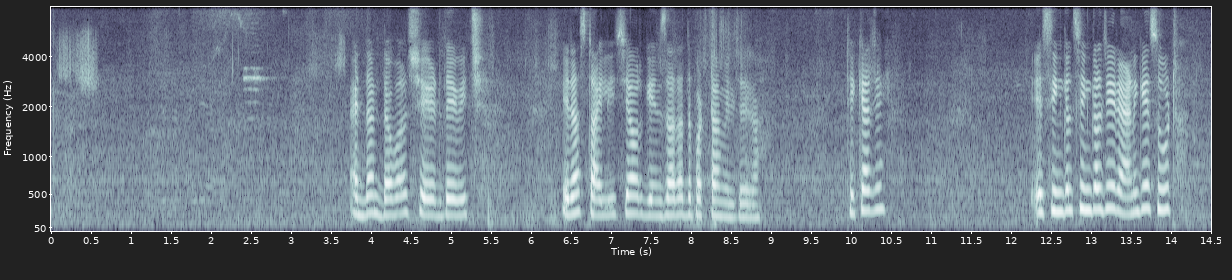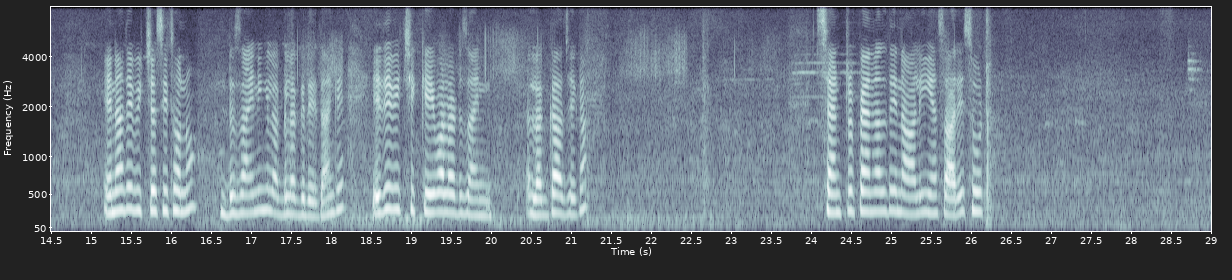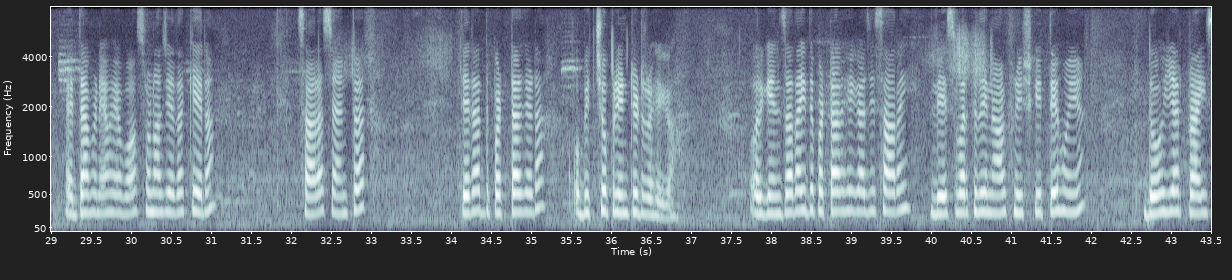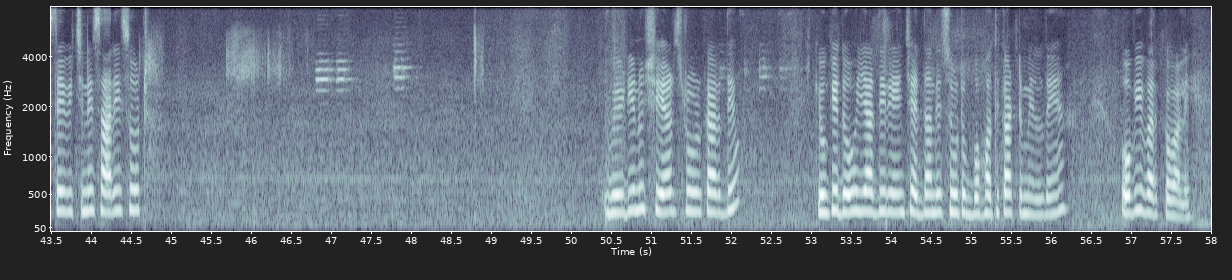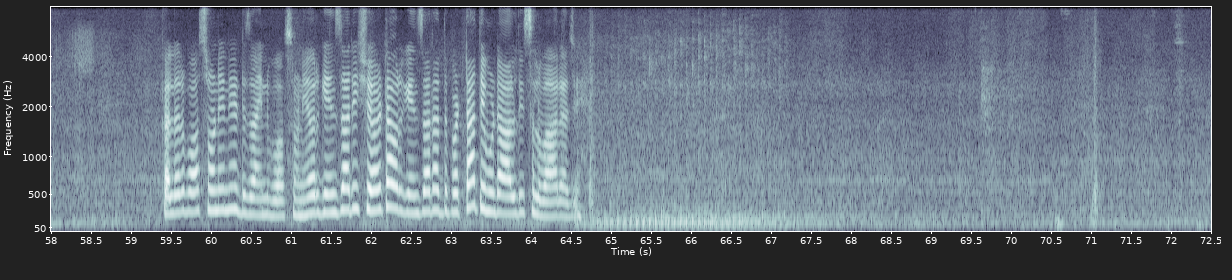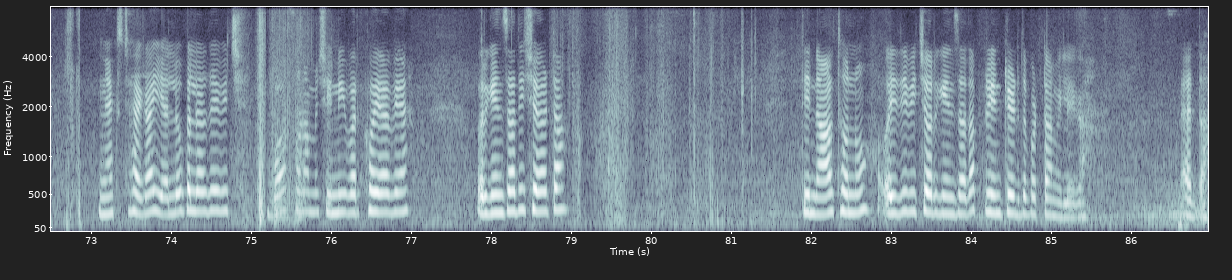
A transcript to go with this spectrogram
ਇਦਾਂ ਡਬਲ ਸ਼ੇਡ ਦੇ ਵਿੱਚ ਇਹਦਾ ਸਟਾਈਲਿਸ਼ ਜਿਹਾ ਔਰਗੇਂਜ਼ਾ ਦਾ ਦੁਪੱਟਾ ਮਿਲ ਜਾਏਗਾ। ਠੀਕ ਹੈ ਜੀ? ਇਹ ਸਿੰਗਲ ਸਿੰਗਲ ਜੇ ਰਹਿਣਗੇ ਸੂਟ, ਇਹਨਾਂ ਦੇ ਵਿੱਚ ਅਸੀਂ ਤੁਹਾਨੂੰ ਡਿਜ਼ਾਈਨਿੰਗ ਅਲੱਗ-ਅਲੱਗ ਦੇ ਦਾਂਗੇ। ਇਹਦੇ ਵਿੱਚ ਇੱਕ ਇਹ ਵਾਲਾ ਡਿਜ਼ਾਈਨ ਅਲੱਗ ਆ ਜਾਏਗਾ। ਸੈਂਟਰ ਪੈਨਲ ਦੇ ਨਾਲ ਹੀ ਆ ਸਾਰੇ ਸੂਟ। ਇਦਾਂ ਬਣਿਆ ਹੋਇਆ, ਬਹੁਤ ਸੋਹਣਾ ਜਿਹਾ ਇਹਦਾ ਘੇਰਾ। ਸਾਰਾ ਸੈਂਟਰ ਤੇ ਇਹਦਾ ਦੁਪੱਟਾ ਜਿਹੜਾ, ਉਹ ਵਿੱਚੋਂ ਪ੍ਰਿੰਟਡ ਰਹੇਗਾ। ਔਰਗੇਂਜ਼ਾ ਦਾ ਹੀ ਦੁਪੱਟਾ ਰਹੇਗਾ ਜੀ ਸਾਰਾ ਹੀ। ਲੇਸ ਵਰਕ ਦੇ ਨਾਲ ਫਿਨਿਸ਼ ਕੀਤੇ ਹੋਏ ਆ। 2000 ਪ੍ਰਾਈਸ ਦੇ ਵਿੱਚ ਨੇ ਸਾਰੇ ਸੂਟ। ਵੀਡੀਓ ਨੂੰ ਸ਼ੇਅਰ ਜ਼ਰੂਰ ਕਰ ਦਿਓ, ਕਿਉਂਕਿ 2000 ਦੀ ਰੇਂਜ 'ਚ ਇਦਾਂ ਦੇ ਸੂਟ ਬਹੁਤ ਘੱਟ ਮਿਲਦੇ ਆ। ਉਹ ਵੀ ਵਰਕ ਵਾਲੇ। ਕਲਰ ਬਹੁਤ ਸੋਹਣੇ ਨੇ ਡਿਜ਼ਾਈਨ ਬਹੁਤ ਸੋਹਣੇ ਔਰਗੇਂਜ਼ਾ ਦੀ ਸ਼ਰਟ ਆ ਔਰਗੇਂਜ਼ਾ ਦਾ ਦੁਪੱਟਾ ਤੇ ਮੋਡਾਲ ਦੀ ਸਲਵਾਰ ਆ ਜੇ। ਨੈਕਸਟ ਹੈਗਾ yellow ਕਲਰ ਦੇ ਵਿੱਚ। ਬਹੁਤ ਸੋਹਣਾ ਮਸ਼ੀਨੀ ਵਰਕ ਹੋਇਆ ਹੋਇਆ ਔਰਗੈਂਜ਼ਾ ਦੀ ਸ਼ਰਟ ਆ। ਤੇ ਨਾਲ ਤੁਹਾਨੂੰ ਇਹਦੇ ਵਿੱਚ ਔਰਗੈਂਜ਼ਾ ਦਾ ਪ੍ਰਿੰਟਡ ਦੁਪੱਟਾ ਮਿਲੇਗਾ। ਐਦਾਂ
